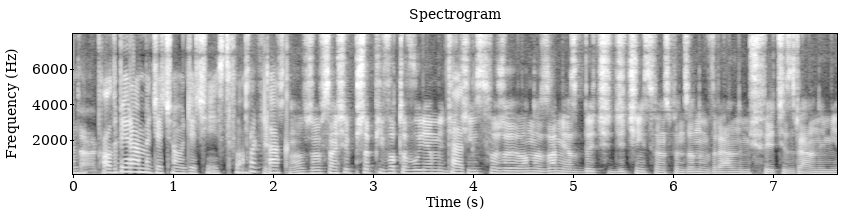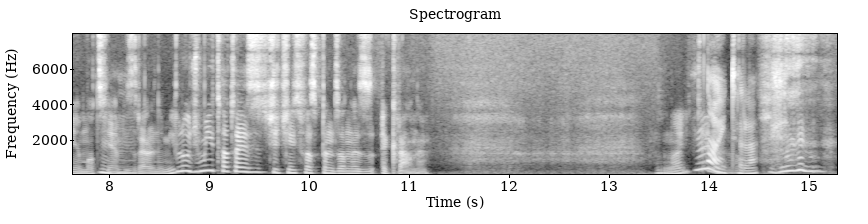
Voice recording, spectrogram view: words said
yy, tak. odbieramy dzieciom dzieciństwo. Tak, tak. jest, no, że w sensie przepivotowujemy tak. dzieciństwo, że ono zamiast być dzieciństwem spędzonym w realnym świecie, z realnymi emocjami, mhm. z realnymi ludźmi, to to jest dzieciństwo spędzone z ekranem. No i tyle. No i tyle. No.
